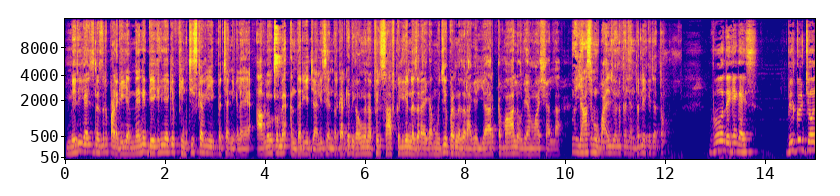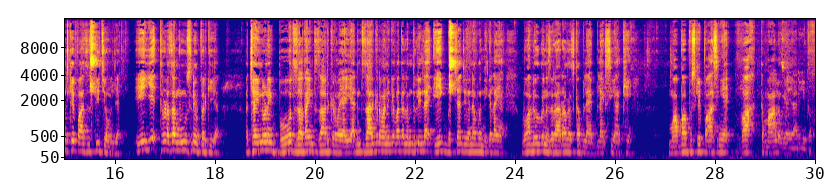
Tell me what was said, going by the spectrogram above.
मेरी गाइज़ नज़र पड़ गई है, मैंने देख लिया कि फिंचिस का भी एक बच्चा निकला है। आप लोगों को मैं अंदर ये जाली से अंदर करके दिखाऊँगा ना, फिर साफ़ क्लियर नज़र आएगा, मुझे पर नज़र आ गया, यार, कमाल हो गया, माशाल्लाह। मैं यहाँ से मोबाइल जो है ना पहले अंदर लेके जाता हूँ। वो देखें गाइस बिल्कुल चोंच के पास उसकी चोंच है। ये ये थोड़ा सा मुँह उसने ऊपर किया। अच्छा इन्होंने बहुत ज़्यादा इंतज़ार करवाया यार। इंतज़ार करवाने के बाद अलहमदिल्ला एक बच्चा जो है ना, वो निकल आया। वो आप लोगों को नज़र आ रहा होगा, उसका ब्लैक ब्लैक सी आँखें। माँ बाप उसके पास ही हैं। वाह, कमाल हो गया यार ये तो।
